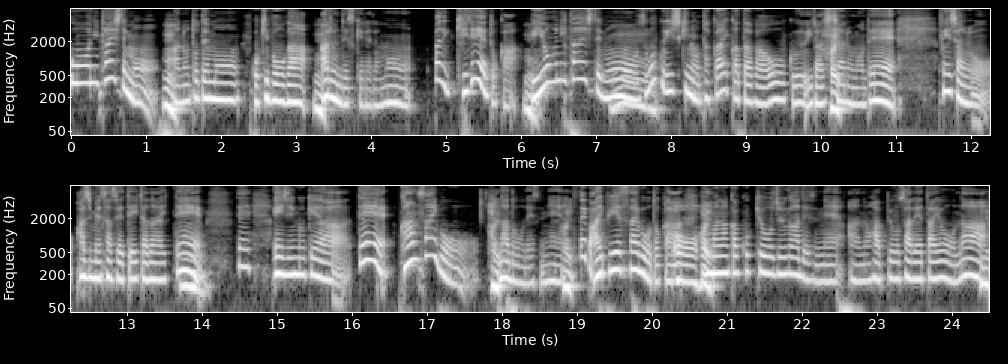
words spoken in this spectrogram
康に対しても、うん。あの、とてもご希望があるんですけれども、やっぱり綺麗とかうん。美容に対してうも、ん。すごく意識の高い方が多くいらっしゃるので、フェイシャルを始めさせていただいて、で、エイジングケアで、幹細胞などをですね、はい。例えば iPS 細胞とあか、ーはい。山中教授がですね、あの、発表されたような、うん。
